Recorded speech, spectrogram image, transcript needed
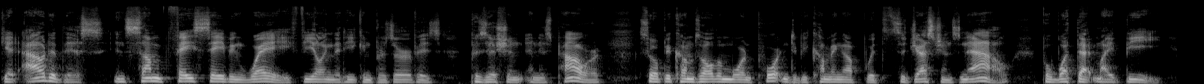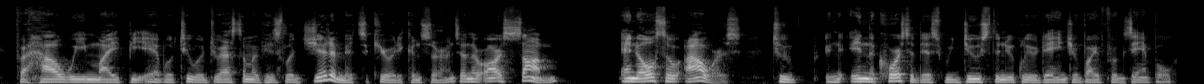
get out of this in some face saving way, feeling that he can preserve his position and his power. So it becomes all the more important to be coming up with suggestions now for what that might be, for how we might be able to address some of his legitimate security concerns. And there are some, and also ours, to in, in the course of this reduce the nuclear danger by, for example,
